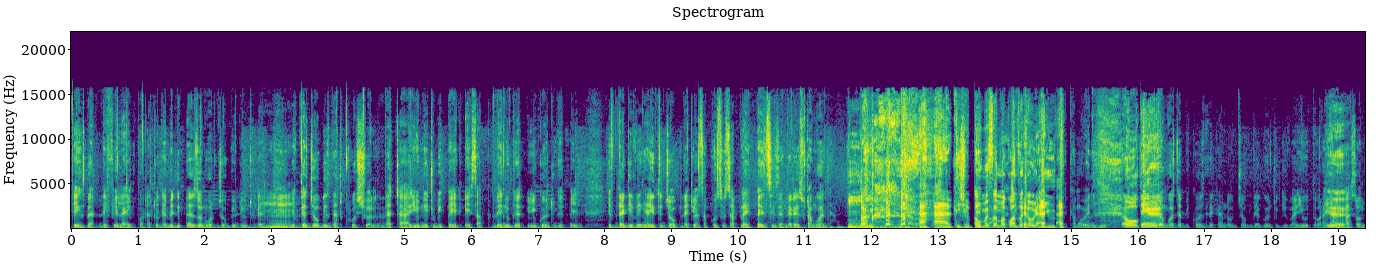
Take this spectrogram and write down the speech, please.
things that they feel are important to them. It depends on what job you're doing to them. Mm. if the job is that crucial that uh, you need to be paid asap then you get you're going to get paid. If they're giving a youth job that you are supposed to supply pencils and the rest utangoja. Paper. umesema kwanza kama ni youth. Kama wewe ni youth. Okay. Utangoja because the kind of job they're going to give a youth or a Yeah. young person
